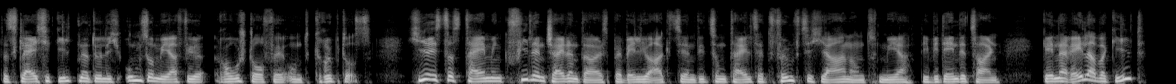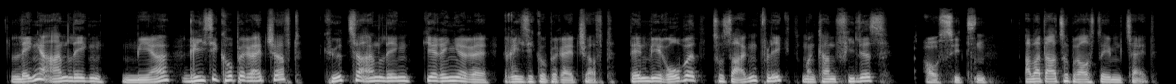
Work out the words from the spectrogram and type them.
Das gleiche gilt natürlich umso mehr für Rohstoffe und Kryptos. Hier ist das Timing viel entscheidender als bei Value-Aktien, die zum Teil seit 50 Jahren und mehr Dividende zahlen. Generell aber gilt, länger anlegen mehr Risikobereitschaft, kürzer anlegen geringere Risikobereitschaft. Denn wie Robert zu sagen pflegt, man kann vieles aussitzen. Aber dazu brauchst du eben Zeit.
